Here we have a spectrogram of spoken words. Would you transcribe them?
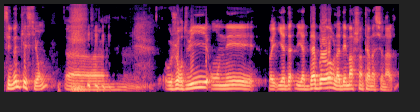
C'est une bonne question. Aujourd'hui, on est. Il y a d'abord la démarche internationale.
